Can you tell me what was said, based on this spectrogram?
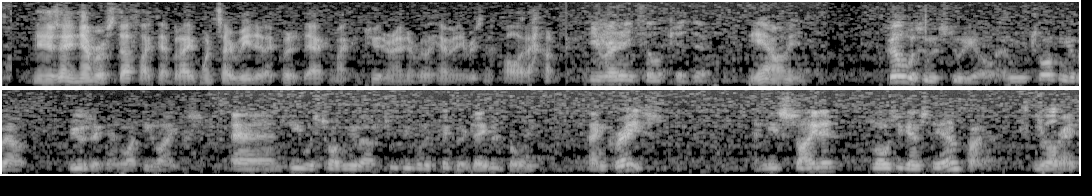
I mean, there's any number of stuff like that, but I once I read it, I put it back in my computer, and I don't really have any reason to call it out. You read any Philip K. Dick? yeah, oh, I mean, Phil was in the studio and we were talking about music and what he likes. And he was talking about two people in particular, David Bowie and Grace. And he cited Blows Against the Empire, You al- great.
